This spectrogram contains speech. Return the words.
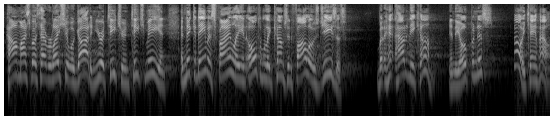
how am I supposed to have a relationship with God? And you're a teacher and teach me. And, and Nicodemus finally and ultimately comes and follows Jesus. But how did he come? In the openness? No, he came how?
